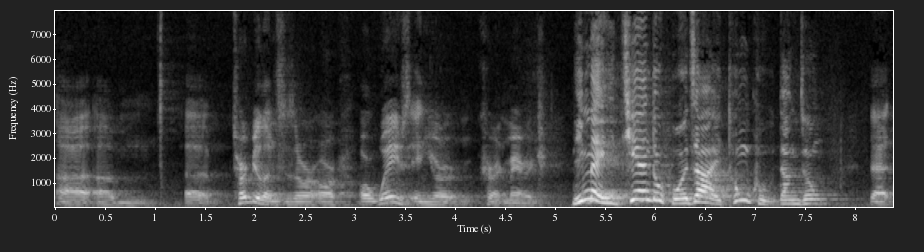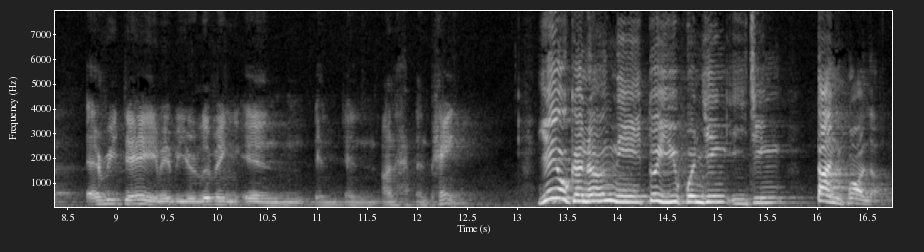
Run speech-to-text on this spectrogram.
uh, um, uh, turbulences or, or, or waves in your current marriage. 你每天都活在痛苦当中。That every day maybe you're living in, in, in, un- in pain. 也有可能你对于婚姻已经淡化了，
